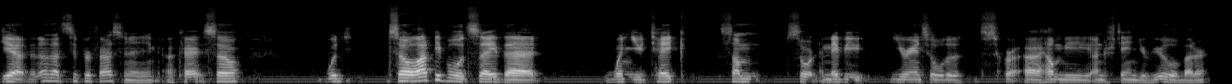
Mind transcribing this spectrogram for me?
Yeah, no, that's super fascinating. Okay, so would so a lot of people would say that when you take some sort, and maybe your answer will uh, help me understand your view a little better.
